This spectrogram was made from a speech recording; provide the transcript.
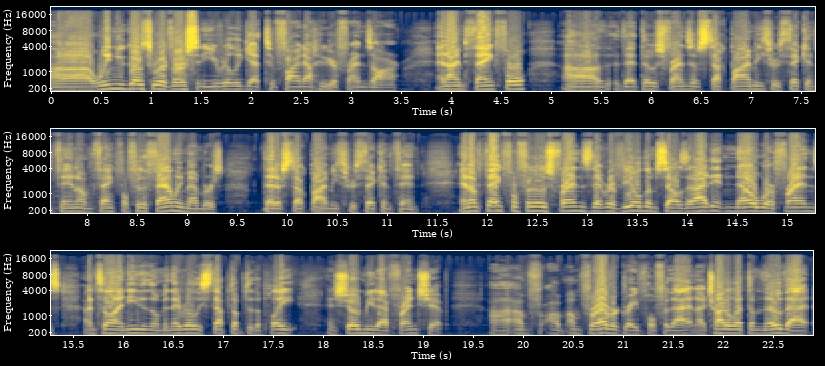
uh, when you go through adversity, you really get to find out who your friends are. And I'm thankful uh, that those friends have stuck by me through thick and thin. I'm thankful for the family members that have stuck by me through thick and thin. And I'm thankful for those friends that revealed themselves that I didn't know were friends until I needed them. And they really stepped up to the plate and showed me that friendship. Uh, I'm I'm forever grateful for that, and I try to let them know that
